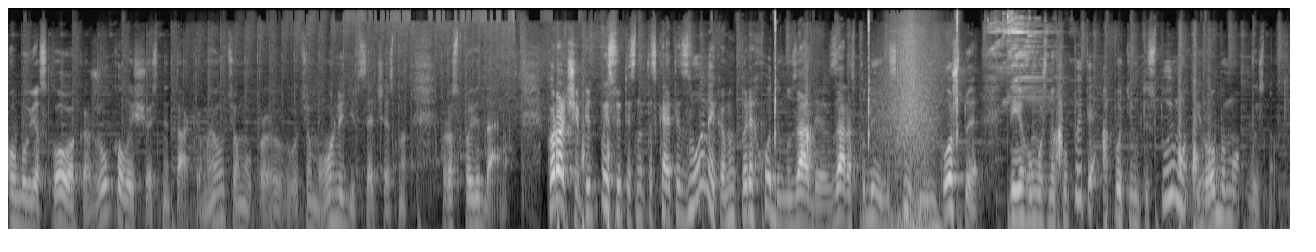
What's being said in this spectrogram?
обов'язково кажу, коли щось не так. І ми у цьому у цьому огляді все чесно розповідаємо. Коротше, підписуйтесь, натискайте дзвоник, а ми переходимо ззади. Зараз подивимося, скільки він коштує, де його можна купити, а потім тестуємо і робимо висновки.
